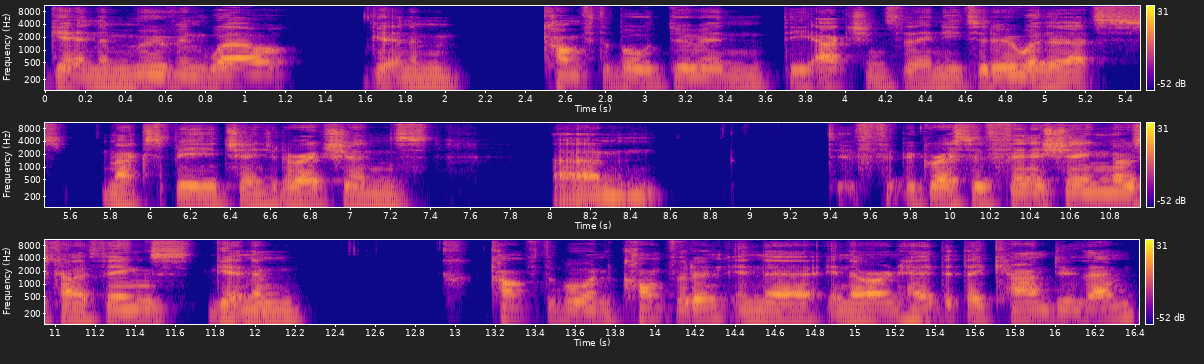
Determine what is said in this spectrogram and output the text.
getting them moving well, getting them comfortable doing the actions that they need to do, whether that's max speed, change of directions, um, f- aggressive finishing, those kind of things, getting them comfortable and confident in their in their own head that they can do them.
